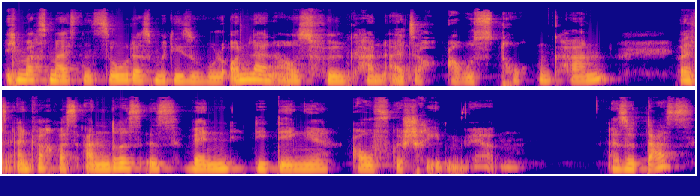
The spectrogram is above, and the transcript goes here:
Ich mache es meistens so, dass man die sowohl online ausfüllen kann als auch ausdrucken kann, weil es einfach was anderes ist, wenn die Dinge aufgeschrieben werden. Also das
